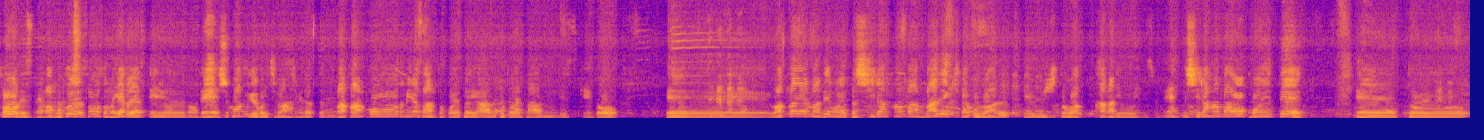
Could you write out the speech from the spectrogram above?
そうですね。まあ僕、そもそも宿やっているので、宿泊業が一番初めだったので、まあ観光の皆さんとこうやっぱり会うことはやっぱあるんですけど、えー、和歌山でもやっぱ白浜まで来たことあるっていう人はかなり多いんですよね。で白浜を越えて、えーっと、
